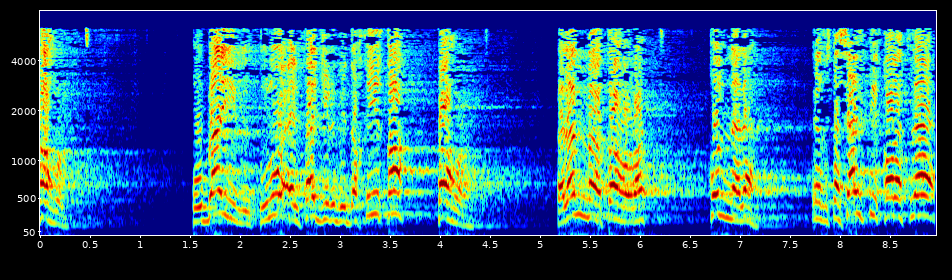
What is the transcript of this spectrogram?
طهرت. قبيل طلوع الفجر بدقيقة طهرت. فلما طهرت قلنا له اغتسلت؟ قالت لا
